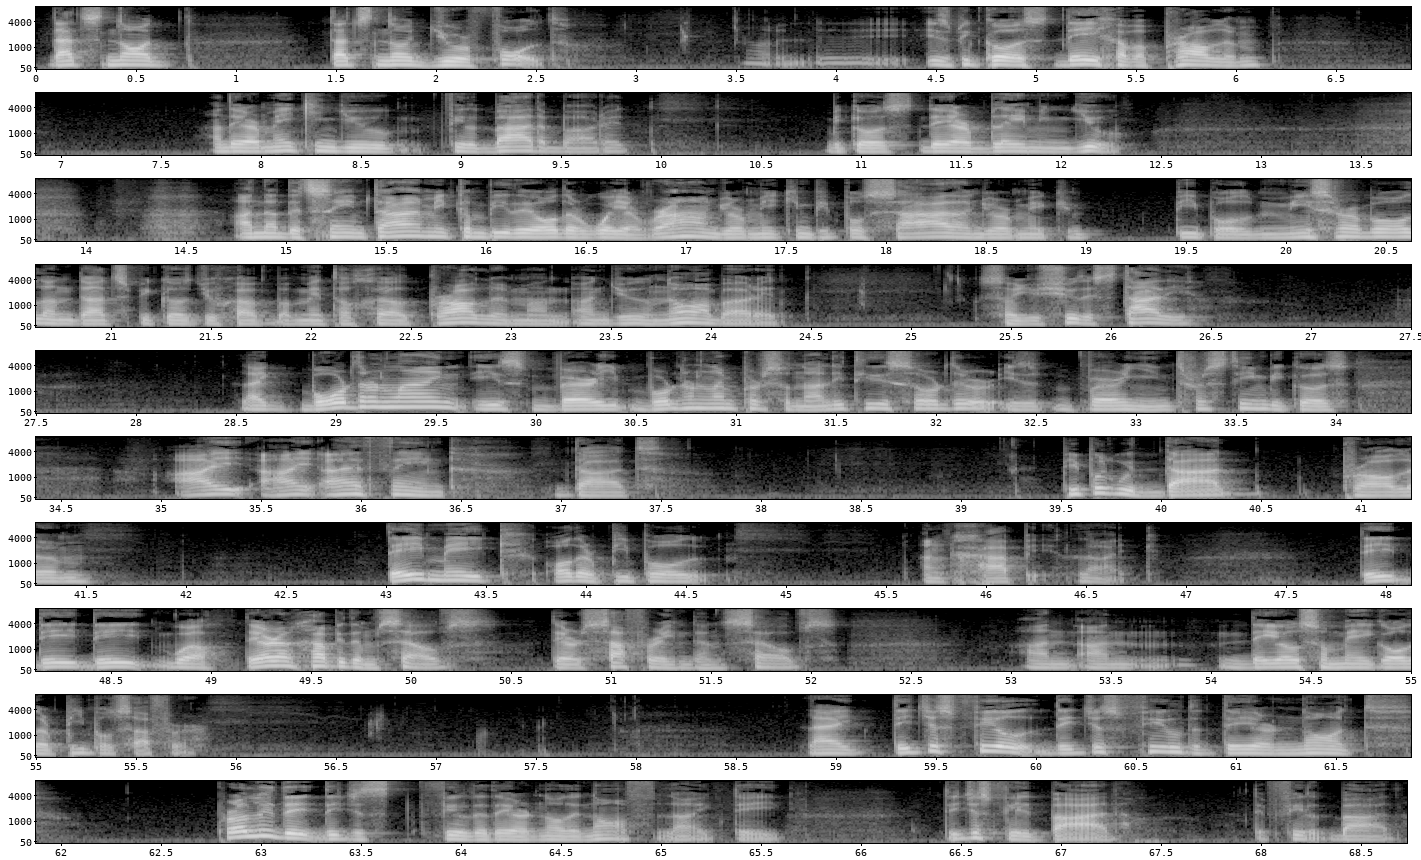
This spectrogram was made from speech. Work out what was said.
that's not that's not your fault. It's because they have a problem and they are making you feel bad about it because they are blaming you and at the same time it can be the other way around. You're making people sad and you're making people miserable and that's because you have a mental health problem and, and you don't know about it. So you should study. Like borderline is very borderline personality disorder is very interesting because i i i think that people with that problem they make other people unhappy like they they they well they're unhappy themselves they're suffering themselves and and they also make other people suffer. Like they just feel they just feel that they are not probably they, they just feel that they are not enough like they they just feel bad they feel bad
